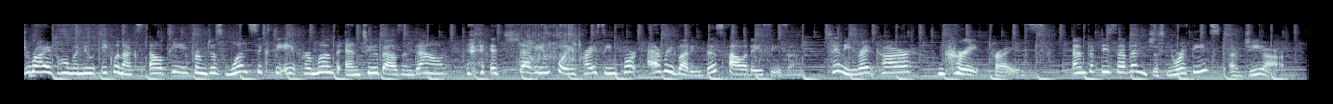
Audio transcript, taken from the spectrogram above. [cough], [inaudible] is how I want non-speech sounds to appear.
Drive home a new Equinox LT from just $168 per month and $2,000 down. [laughs] It's Chevy employee pricing for everybody this holiday season. Tinney right car, [laughs] great price. M57 just northeast of GR.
